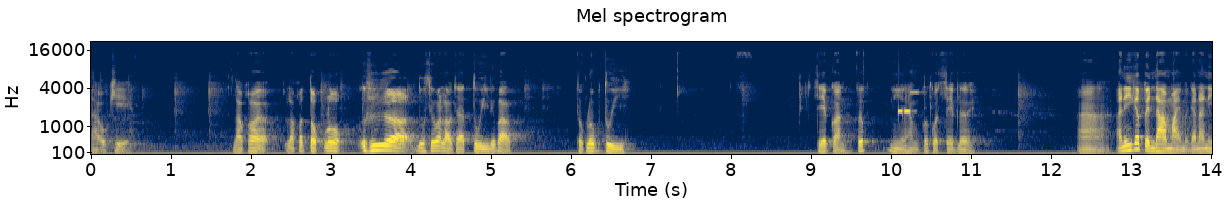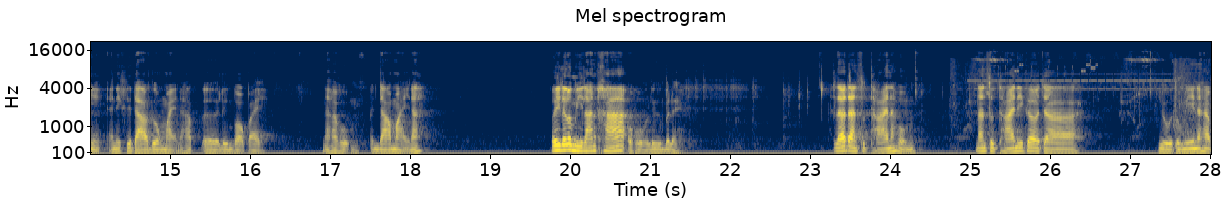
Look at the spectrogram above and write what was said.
อ่าโอเค เราก็เราก็ตกโลกเฮือดูซิว่าเราจะตุยหรือเปล่า ตกโลกตุย เซฟก่อนปุ๊บ นี่นะครับก็กดเซฟเลย อ่า อันนี้ก็เป็นดาวใหม่เหมือนกันนะนี่ อันนี้คือดาวดวงใหม่นะครับ เออลืมบอกไป นะครับผมเป็นดาวใหม่นะเอ้ยแล้วก็มีร้านค้าโอ้โหลืมไปเลย แล้วดันสุดท้ายนะผมดันสุดท้ายนี่ก็จะอยู่ตรงนี้นะครับ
